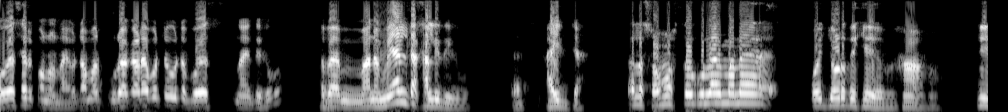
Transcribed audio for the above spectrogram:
বয়সের কোনো নাই। ওটা আমার পুরা কাড়া বটে ওটা বয়স নাই দেখব। তবে মানে মেলটা খালি দেখব আচ্ছা। হাইটটা তাহলে সমস্ত গুলাই মানে ওই জোর দেখে হবে হ্যাঁ হ্যাঁ। কি।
